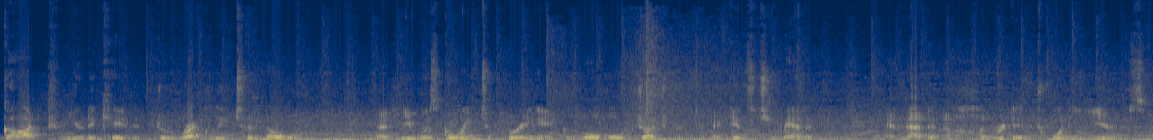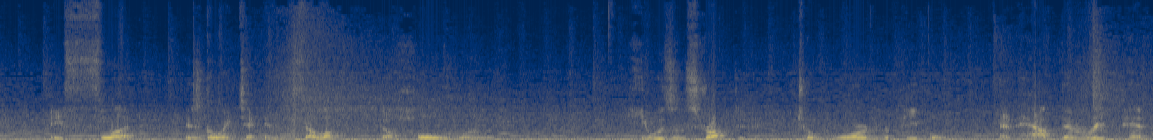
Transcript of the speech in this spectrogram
God communicated directly to Noah that he was going to bring a global judgment against humanity, and that in 120 years, a flood is going to envelop the whole world. He was instructed to warn the people and have them repent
